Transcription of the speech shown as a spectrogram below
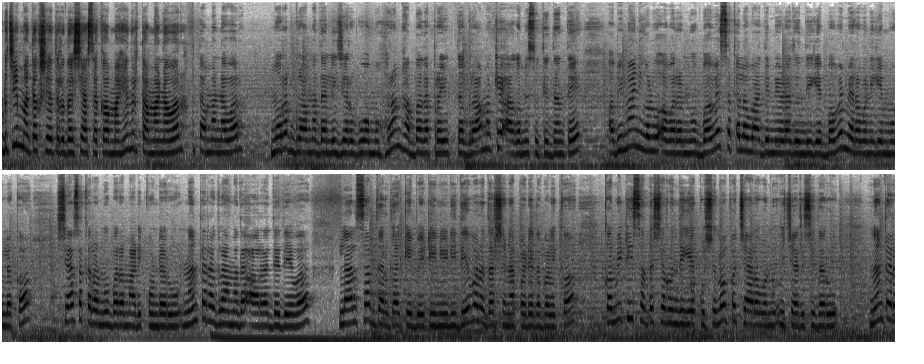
ಕುಡ್ಚಿ ಮತಕ್ಷೇತ್ರದ ಶಾಸಕ ಮಹೇಂದ್ರ ತಮ್ಮನವರ್ ತಮ್ಮನವರ್ ಮೊರಬ್ ಗ್ರಾಮದಲ್ಲಿ ಜರುಗುವ ಮೊಹರಂ ಹಬ್ಬದ ಪ್ರಯುಕ್ತ ಗ್ರಾಮಕ್ಕೆ ಆಗಮಿಸುತ್ತಿದ್ದಂತೆ ಅಭಿಮಾನಿಗಳು ಅವರನ್ನು ಭವ್ಯ ಸಕಲ ವಾದ್ಯ ಮೇಳದೊಂದಿಗೆ ಭವ್ಯ ಮೆರವಣಿಗೆ ಮೂಲಕ ಶಾಸಕರನ್ನು ಬರಮಾಡಿಕೊಂಡರು. ನಂತರ ಗ್ರಾಮದ ಆರಾಧ್ಯ ದೇವ ಲಾಲ್ ಸಾಬ್ ದರ್ಗಾಕ್ಕೆ ಭೇಟಿ ನೀಡಿ ದೇವರ ದರ್ಶನ ಪಡೆದ ಬಳಿಕ ಕಮಿಟಿ ಸದಸ್ಯರೊಂದಿಗೆ ಕುಶಲೋಪಚಾರವನ್ನು ವಿಚಾರಿಸಿದರು. ನಂತರ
